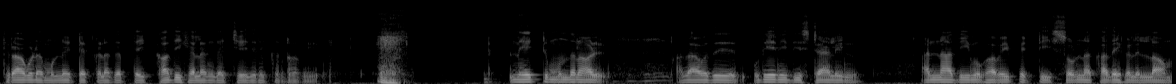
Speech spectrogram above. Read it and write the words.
திராவிட முன்னேற்றக் கழகத்தை கதிகலங்க செய்திருக்கின்றது. நேற்று முந்தநாள் அதாவது உதயநிதி ஸ்டாலின் அதிமுகவை பற்றி சொன்ன கதைகள் எல்லாம்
